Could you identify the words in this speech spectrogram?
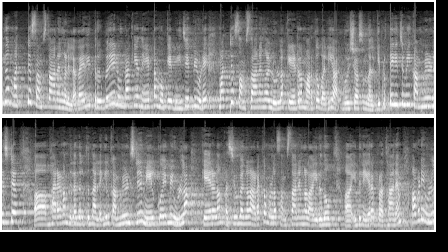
ഇത് മറ്റ് സംസ്ഥാനങ്ങളിൽ അതായത് ഈ ത്രിപുരയിൽ ഉണ്ടാക്കിയ നേട്ടമൊക്കെ ബി ജെ പിയുടെ മറ്റ് സംസ്ഥാനങ്ങളിലുള്ള കേഡർമാർക്ക് വലിയ ആത്മവിശ്വാസം നൽകി. പ്രത്യേകിച്ചും ഈ കമ്മ്യൂണിസ്റ്റ് ഭരണം നിലനിൽക്കുന്ന അല്ലെങ്കിൽ കമ്മ്യൂണിസ്റ്റിന് മേൽക്കോയ്മയുള്ള കേരളം പശ്ചിമ ബംഗാൾ അടക്കമുള്ള സംസ്ഥാനങ്ങളായിരുന്നു ഇതിലേറെ പ്രധാനം. അവിടെയുള്ള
